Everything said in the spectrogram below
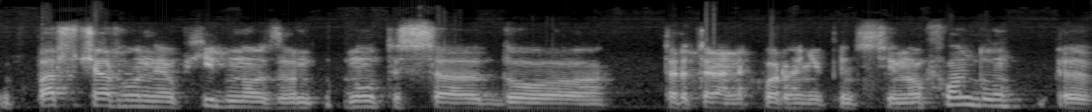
В першу чергу необхідно звернутися до територіальних органів пенсійного фонду е,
